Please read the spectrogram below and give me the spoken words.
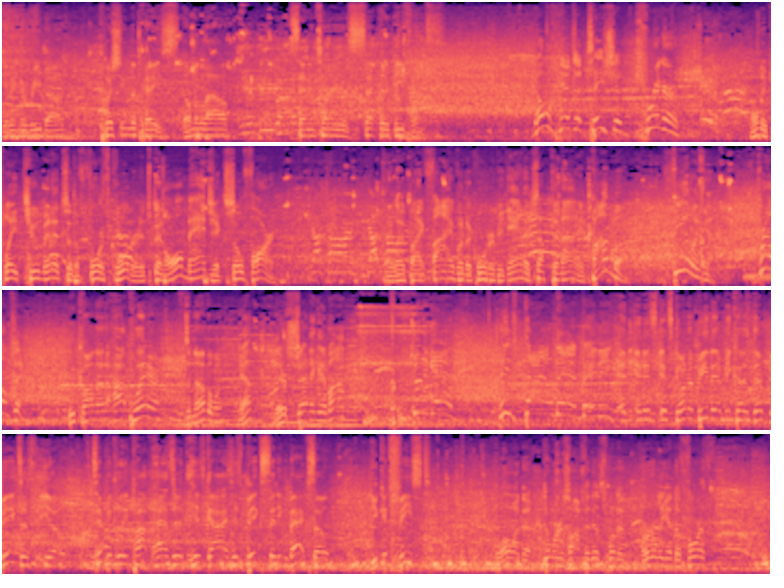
getting the rebound, pushing the pace. Don't allow San Antonio to set their defense. No hesitation. Trigger. Only played two minutes of the fourth quarter. It's been all magic so far. They led by five when the quarter began. It's up to nine. Bamba feeling it. Drills it. We call that a hot player. It's another one. Yep. They're setting him up. Good And, and it's, it's going to be there because they're big. To, you know, typically Pop has his guys, his big sitting back, so you can feast. Blowing the doors off of this one early in the fourth.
